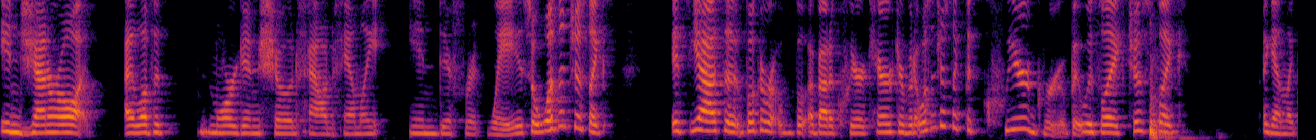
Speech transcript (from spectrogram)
in general, I love that Morgan showed found family in different ways. So it wasn't just like it's yeah, it's a book about a queer character, but it wasn't just like the queer group. It was like just like again like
